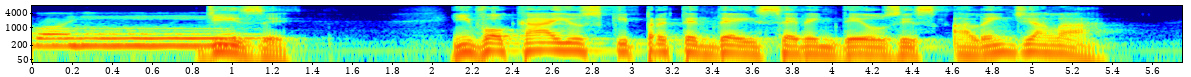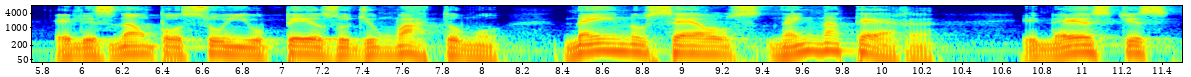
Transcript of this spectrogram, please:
ظهير Dize: Invocai os que pretendeis serem deuses além de Alá. Eles não possuem o peso de um átomo, nem nos céus, nem na terra. E nestes,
